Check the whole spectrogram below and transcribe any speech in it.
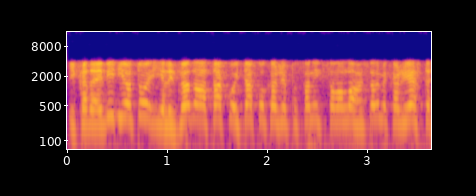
I kada je vidio to, je li izgledala tako i tako, kaže poslanik sallallahu alaihi sallam, kaže jeste,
